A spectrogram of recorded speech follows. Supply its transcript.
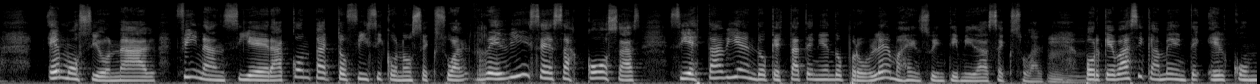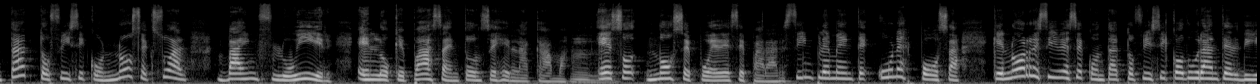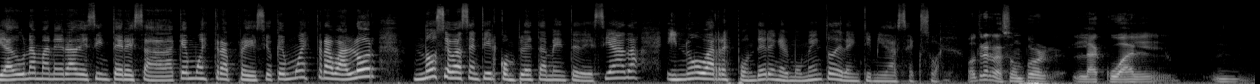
emocional, financiera, contacto físico no sexual. Revise esas cosas si está viendo que está teniendo problemas en su intimidad sexual. Porque básicamente el contacto físico no sexual va a influir en lo que pasa entonces en la cama. Eso no se puede separar. Simplemente una esposa que no recibe ese contacto físico durante el día de una manera desinteresada, que muestra precio, que muestra valor, no se va a sentir completamente deseada y no va a responder en el momento de la intimidad sexual. Otra razón por la cual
